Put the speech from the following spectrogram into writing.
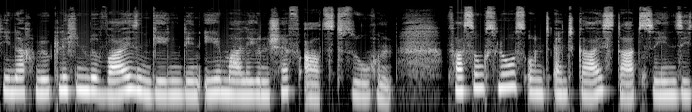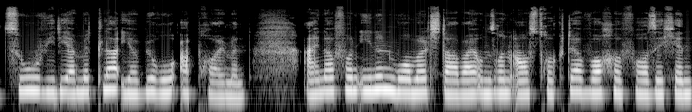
die nach möglichen Beweisen gegen den ehemaligen Chefarzt suchen. Fassungslos und entgeistert sehen sie zu, wie die Ermittler ihr Büro abräumen. Einer von ihnen murmelt dabei unseren Ausdruck der Woche vor sich hin.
